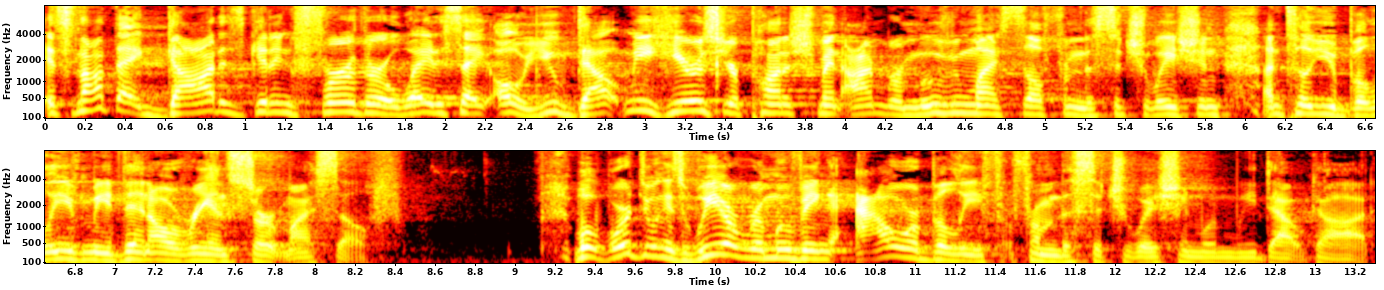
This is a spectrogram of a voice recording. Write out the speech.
it's not that God is getting further away to say, Oh, you doubt me? Here's your punishment. I'm removing myself from the situation until you believe me, then I'll reinsert myself. What we're doing is we are removing our belief from the situation when we doubt God.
